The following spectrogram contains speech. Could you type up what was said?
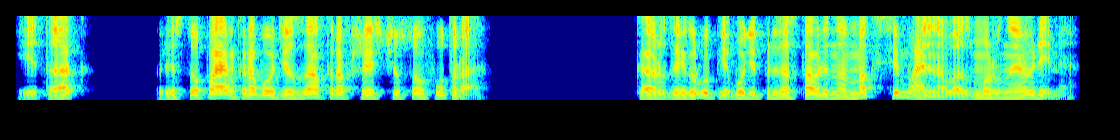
Итак, приступаем к работе завтра в 6 часов утра. Каждой группе будет предоставлено максимально возможное время.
